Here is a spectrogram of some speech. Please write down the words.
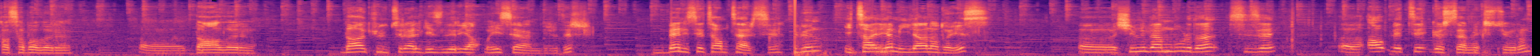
kasabaları, e, dağları, daha kültürel gezileri yapmayı seven biridir. Ben ise tam tersi. Bugün İtalya Milano'dayız. Ee, Şimdi ben burada size e, outlet'i göstermek istiyorum.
